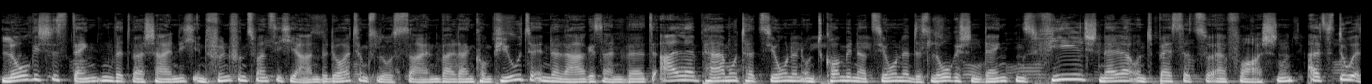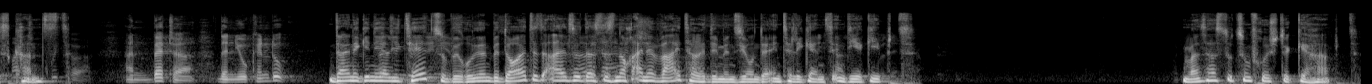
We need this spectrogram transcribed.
Logisches Denken wird wahrscheinlich in 25 Jahren bedeutungslos sein, weil dein Computer in der Lage sein wird, alle Permutationen und Kombinationen des logischen Denkens viel schneller und besser zu erforschen, als du es kannst. Deine Genialität zu berühren bedeutet also, dass es noch eine weitere Dimension der Intelligenz in dir gibt. Was hast du zum Frühstück gehabt?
